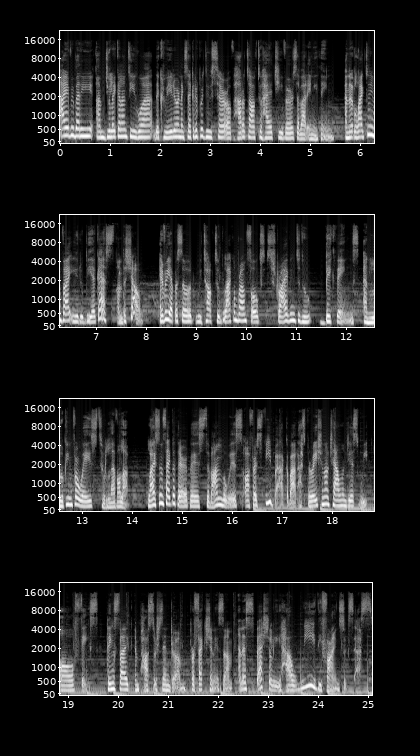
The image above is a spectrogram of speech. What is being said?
Hi, everybody. I'm Juleyka Lantigua, the creator and executive producer of How to Talk to High Achievers About Anything. And I'd like to invite you to be a guest on the show. Every episode, we talk to Black and Brown folks striving to do big things and looking for ways to level up. Licensed psychotherapist Devon Lewis offers feedback about aspirational challenges we all face. Things like imposter syndrome, perfectionism, and especially how we define success.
